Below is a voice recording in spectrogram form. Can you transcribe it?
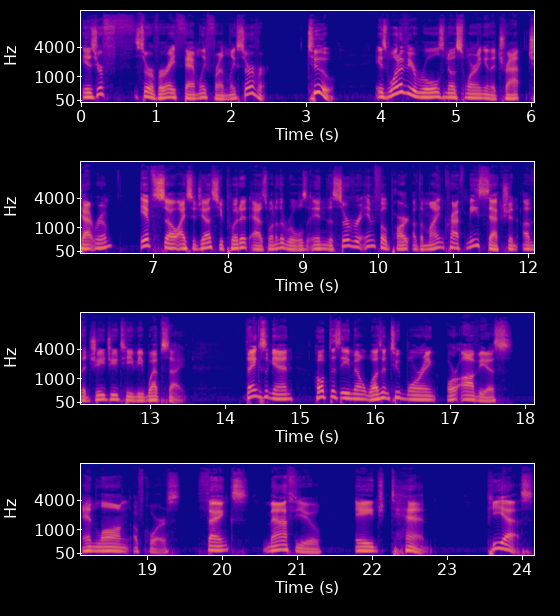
is your f- server a family friendly server? Two, Is one of your rules no swearing in the tra- chat room? If so, I suggest you put it as one of the rules in the server info part of the Minecraft Me section of the GGTV website. Thanks again. Hope this email wasn't too boring or obvious and long, of course. Thanks, Matthew, age 10. P.S.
